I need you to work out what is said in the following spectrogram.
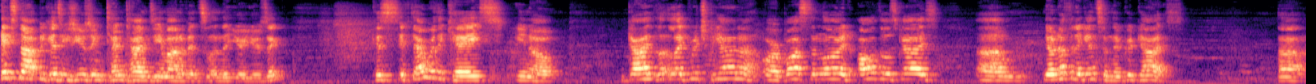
It's not because he's using 10 times the amount of insulin that you're using. Because if that were the case, you know, guys like Rich Piana or Bostin Loyd, all those guys, um, you know, nothing against them, they're good guys. Uh,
